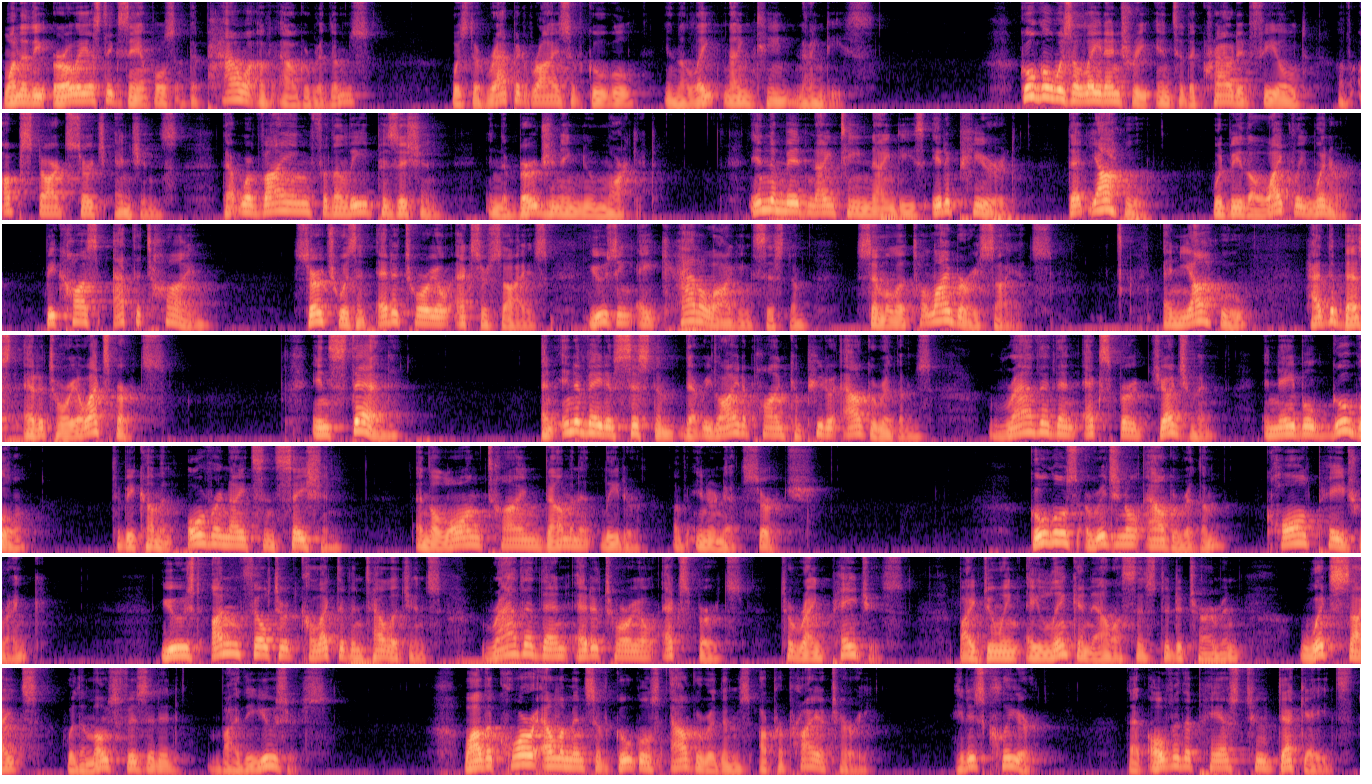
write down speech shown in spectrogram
One of the earliest examples of the power of algorithms was the rapid rise of Google in the late 1990s. Google was a late entry into the crowded field of upstart search engines that were vying for the lead position in the burgeoning new market. In the mid 1990s, it appeared that Yahoo would be the likely winner because at the time, search was an editorial exercise using a cataloging system similar to library science. And Yahoo had the best editorial experts. Instead, an innovative system that relied upon computer algorithms rather than expert judgment enabled Google to become an overnight sensation and the long-time dominant leader of Internet search. Google's original algorithm, called PageRank, used unfiltered collective intelligence rather than editorial experts to rank pages by doing a link analysis to determine which sites were the most visited by the users. While the core elements of Google's algorithms are proprietary, it is clear that over the past two decades,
